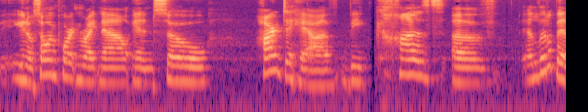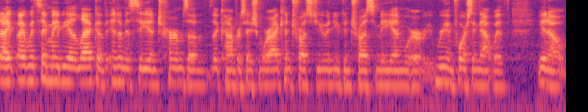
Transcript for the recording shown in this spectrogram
you know, so important right now and so hard to have because of a little bit I, I, would say maybe a lack of intimacy in terms of the conversation where i can trust you and you can trust me and we're reinforcing that with you know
